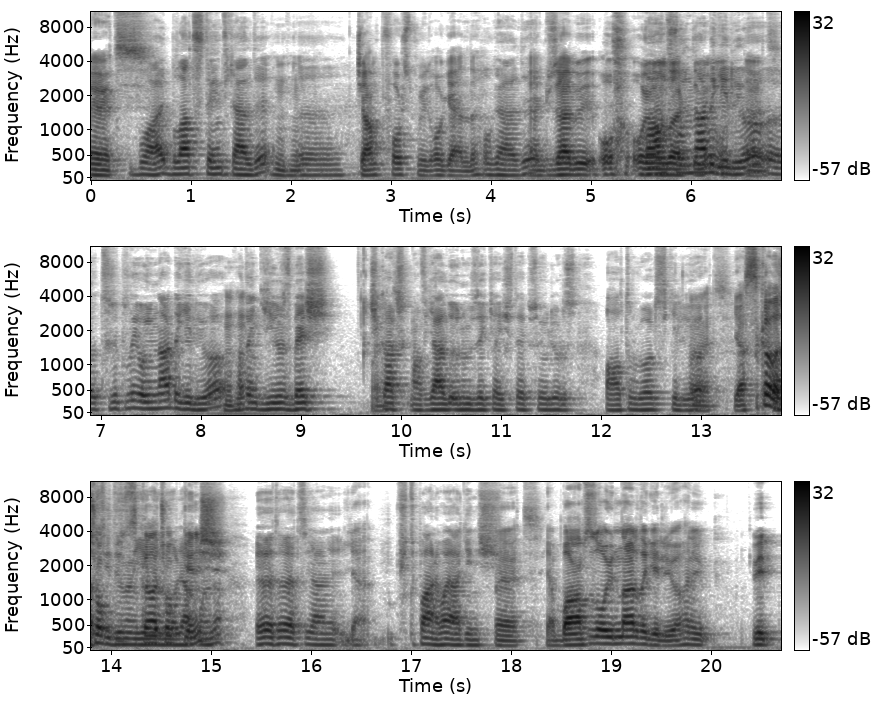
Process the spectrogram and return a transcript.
Evet. Bu ay Bloodstained geldi. Hı hı. E, Jump Force muydu o geldi. o geldi. Yani güzel bir o, oyun Bağımsız olarak oyunlar da geliyor. Evet. Evet. AAA oyunlar da geliyor. Hı hı. Zaten Gears 5 çıkar çıkmaz geldi önümüzdeki ay işte hep söylüyoruz. Outer Worlds geliyor. Evet. Ya skala çok skala çok geniş. yapma oyunu. Evet evet yani Ya kütüphane bayağı geniş. evet. Ya bağımsız oyunlar da geliyor. Hani bir,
